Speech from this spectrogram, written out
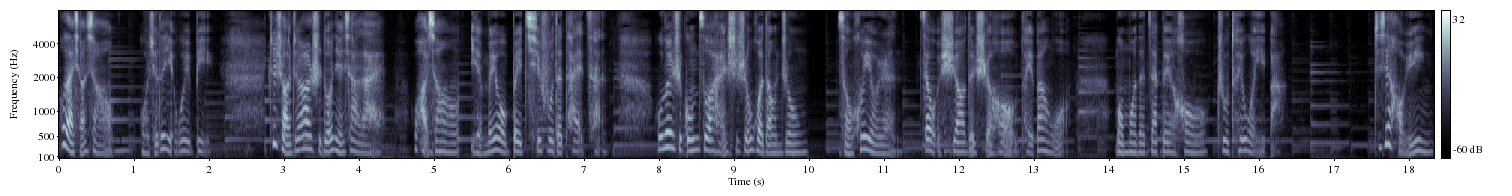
后来想想，我觉得也未必。至少这二十多年下来，我好像也没有被欺负的太惨。无论是工作还是生活当中，总会有人在我需要的时候陪伴我，默默的在背后助推我一把。这些好运，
